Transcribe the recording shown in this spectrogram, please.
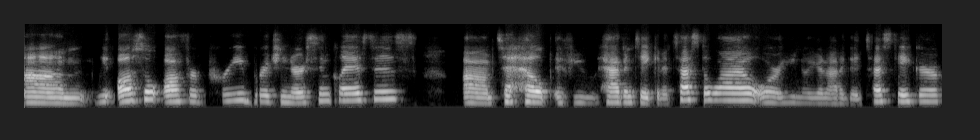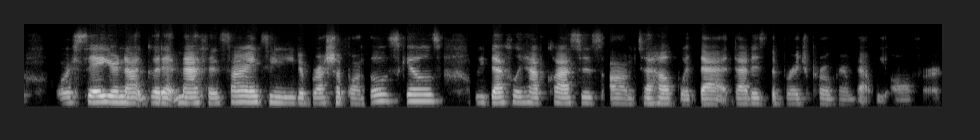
Um, we also offer pre-bridge nursing classes um, to help if you haven't taken a test a while or you know you're not a good test taker or say you're not good at math and science and you need to brush up on those skills we definitely have classes um, to help with that that is the bridge program that we offer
